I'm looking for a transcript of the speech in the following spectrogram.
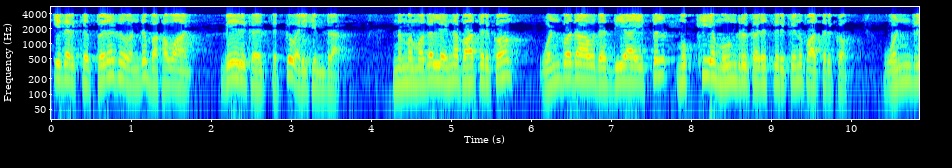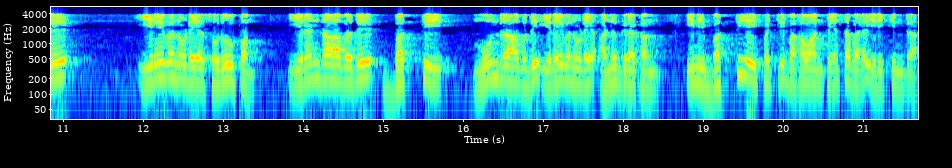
இதற்கு பிறகு வந்து பகவான் வேறு கருத்துக்கு வருகின்றார். நம்ம முதல்ல என்ன பார்த்திருக்கோம்? ஒன்பதாவது அத்தியாயத்தில் முக்கிய மூன்று கருத்து இருக்குன்னு பார்த்திருக்கோம். ஒன்று இறைவனுடைய சொரூபம். இரண்டாவது பக்தி. மூன்றாவது இறைவனுடைய அனுகிரகம். இனி பக்தியை பற்றி பகவான் பேச வர இருக்கின்றார்.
